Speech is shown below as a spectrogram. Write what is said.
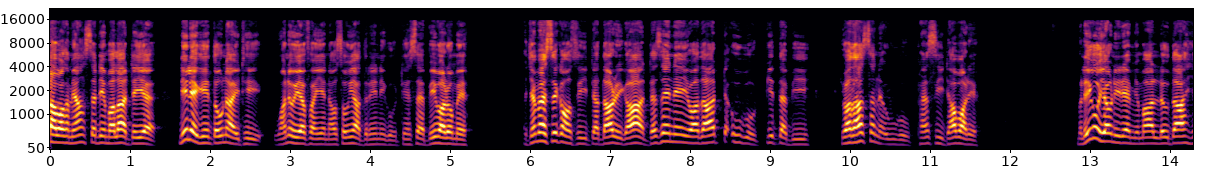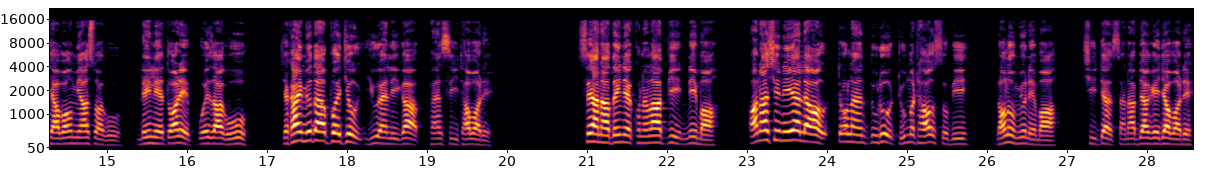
္ဂလာပါခင်ဗျာစက်တင်ဘာလ၁ရက်နေ့လည်ခင်း3နာရီထိ1 0 FM ရဲ့နောက်ဆုံးရသတင်းတွေကိုတင်ဆက်ပေးပါတော့မယ်အကြမ်းဖက်စစ်ကောင်စီတပ်သားတွေကဒဇယ်နယ်ရွာသားတအုပ်ကိုပြစ်တက်ပြီးရွာသား12ဦးကိုဖမ်းဆီးထားပါတယ်မလေးကိုရောက်နေတဲ့မြန်မာလူသားရာပေါင်းများစွာကိုလိန်လည်သွားတဲ့ပွဲစားကိုရခိုင်မျိုးသားအဖွဲ့ချုပ် UNL ကဖမ်းဆီးထားပါတယ်ဆီယနာသိန်းနဲ့9လပြည့်နေ့မှာအာနာရှင်တွေရဲ့လက်အောက်တော်လန်သူတို့ဒူးမထောက်ဆိုပြီးလောင်းလုံမြို့နယ်မှာခြိတက်ဆန္ဒပြခဲ့ကြပါတယ်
